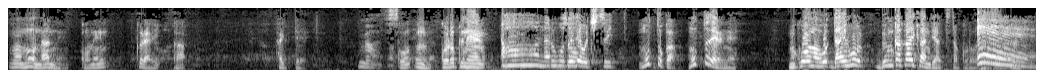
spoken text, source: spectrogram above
まあもう何年 ?5 年くらいか入って。まあ、ごうん、5、6年。あー、なるほど。それで落ち着いて、もっとか、もっとだよね。向こうの大ホール文化会館でやってた頃。ええ。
